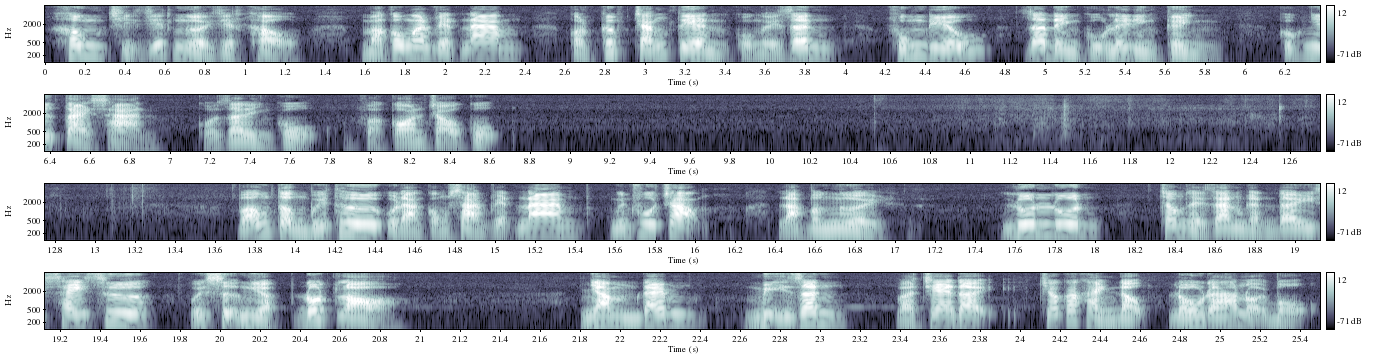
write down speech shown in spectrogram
Không chỉ giết người diệt khẩu mà Công an Việt Nam còn cướp trắng tiền của người dân, phúng điếu, gia đình cụ Lê Đình Kình cũng như tài sản của gia đình cụ và con cháu cụ. Và ông Tổng Bí thư của Đảng Cộng sản Việt Nam Nguyễn Phú Trọng là một người luôn luôn trong thời gian gần đây say xưa với sự nghiệp đốt lò nhằm đem mị dân và che đậy cho các hành động đấu đá nội bộ.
